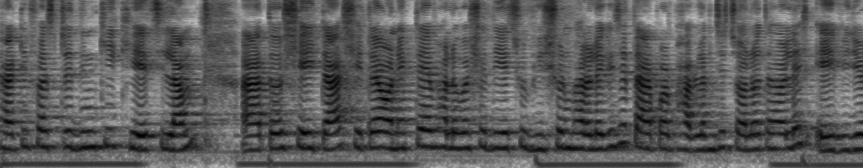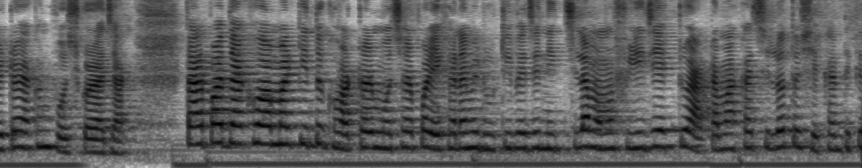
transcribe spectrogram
থার্টি ফার্স্টের দিন কি খেয়েছিলাম তো সেইটা, সেটা অনেকটাই ভালোবাসা দিয়েছ, ভীষণ ভালো লেগেছে। তারপর ভাবলাম যে চলো তাহলে এই ভিডিওটা এখন পোস্ট করা যাক। তারপর দেখো আমার কিন্তু ঘরটার মোছার পর এখানে আমি রুটি ভেজে নিচ্ছিলাম। আমার ফ্রিজে একটু আটা মাখা ছিল, তো সেখান থেকে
